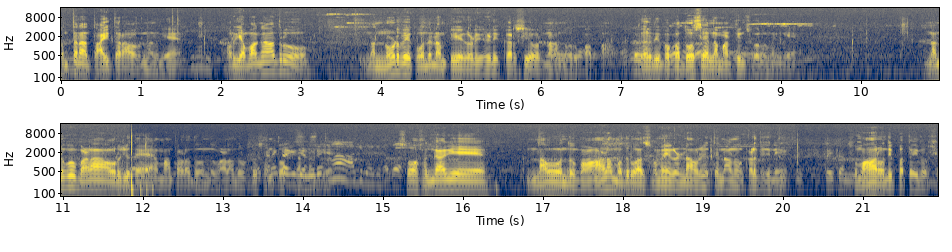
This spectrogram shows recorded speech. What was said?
ಒಂಥರ ತಾಯಿ ಥರ ಅವರು ನನಗೆ. ಅವ್ರು ಯಾವಾಗಾದರೂ ನಾನು ನೋಡಬೇಕು ಅಂದರೆ ನಮ್ಮ ಪಿ ಎಗಳಿಗೆ ಹೇಳಿ ಕರೆಸಿ ಅವ್ರನ್ನ ಅನ್ನೋರು ಪಾಪ. ಕರೆದಿ ಪಾಪ ದೋಸೆ ಎಲ್ಲ ಮಾಡಿ ತಿನ್ಸೋರು ನನಗೆ ನನಗೂ ಭಾಳ ಅವ್ರ ಜೊತೆ ಮಾತಾಡೋದು ಒಂದು ಭಾಳ ದೊಡ್ಡ ಸಂತೋಷ ನನಗೆ. ಸೊ ಹಾಗಾಗಿ ನಾವು ಒಂದು ಭಾಳ ಮಧುರವಾದ ಸಮಯಗಳನ್ನ ಅವ್ರ ಜೊತೆ ನಾನು ಕಳೆದಿದ್ದೀನಿ. ಸುಮಾರು ಒಂದು ಇಪ್ಪತ್ತೈದು ವರ್ಷ.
